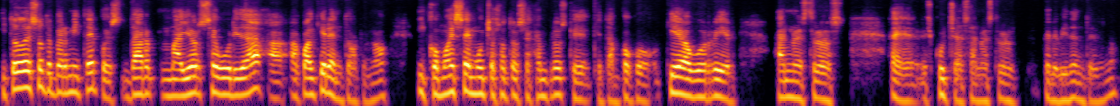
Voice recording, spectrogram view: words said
y todo eso te permite pues, dar mayor seguridad a, cualquier entorno. Y como ese, muchos otros ejemplos que, que tampoco quiero aburrir a nuestros eh, escuchas, a nuestros televidentes. ¿no?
